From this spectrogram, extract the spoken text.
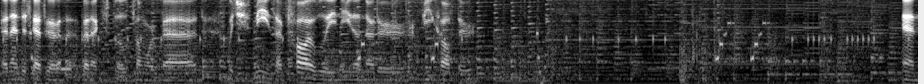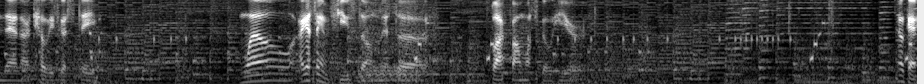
And then this guy's gonna, gonna explode somewhere bad. Which means I probably need another B-copter. And then artillery's gonna stay... Well, I guess I can fuse them if the black bomb must go here. Okay.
